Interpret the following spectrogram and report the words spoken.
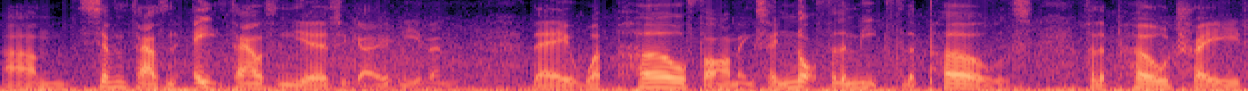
um, 7,000, 8,000 years ago, even, they were pearl farming, so not for the meat, for the pearls, for the pearl trade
